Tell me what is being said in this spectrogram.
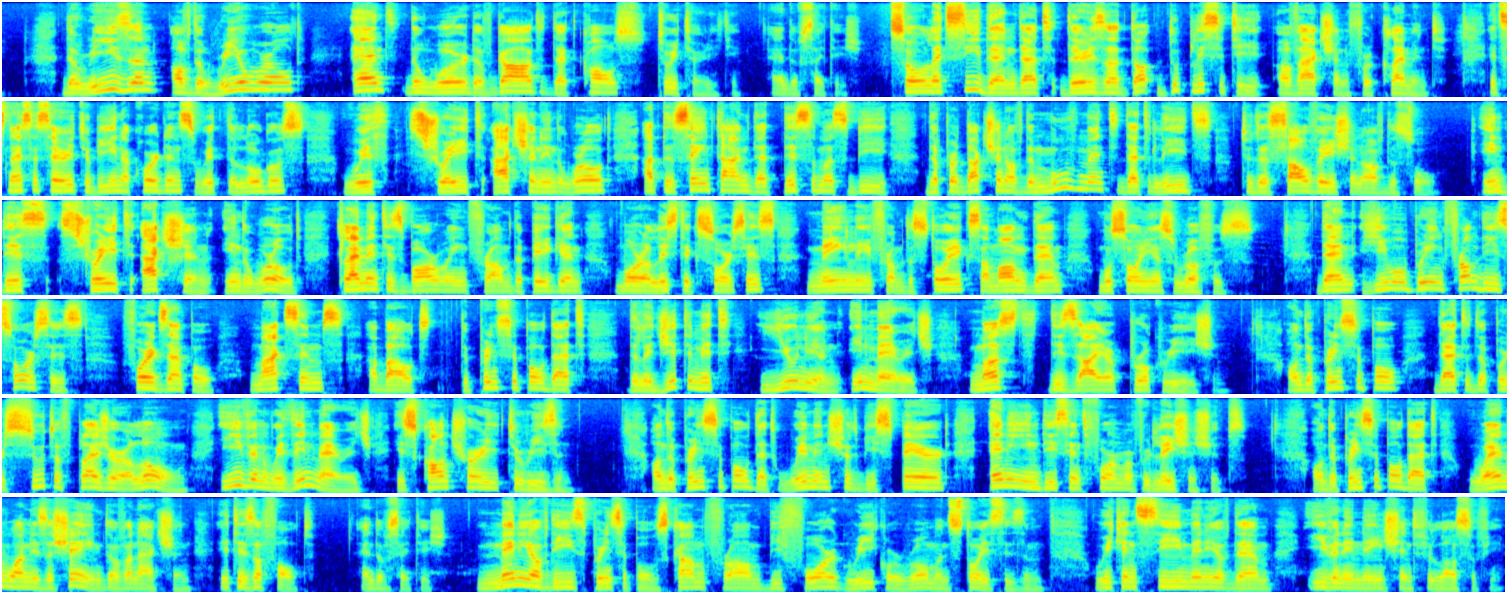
the reason of the real world and the Word of God that calls to eternity. End of citation. So let's see then that there is a du duplicity of action for Clement. It's necessary to be in accordance with the Logos, with straight action in the world, at the same time that this must be the production of the movement that leads to the salvation of the soul. In this straight action in the world, Clement is borrowing from the pagan moralistic sources, mainly from the Stoics, among them Musonius Rufus. Then he will bring from these sources, for example, maxims about the principle that the legitimate union in marriage must desire procreation, on the principle that the pursuit of pleasure alone, even within marriage, is contrary to reason, on the principle that women should be spared any indecent form of relationships, on the principle that when one is ashamed of an action, it is a fault. End of citation. Many of these principles come from before Greek or Roman Stoicism. We can see many of them even in ancient philosophy.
